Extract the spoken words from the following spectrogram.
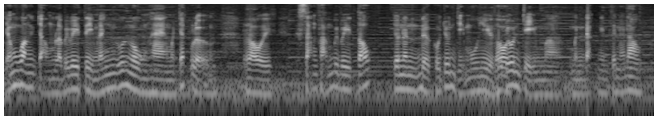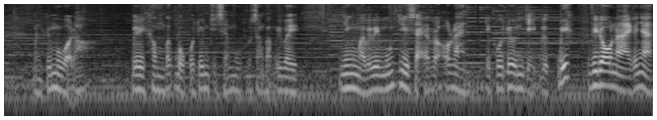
Chẳng quan trọng là BB tìm ra những cái nguồn hàng mà chất lượng rồi sản phẩm BB tốt cho nên được cô chú anh chị mua nhiều thôi. Cô chú anh chị mà mình đặt niềm tin ở đâu mình cứ mua ở đó. BB không bắt buộc cô chú anh chị sẽ mua sản phẩm BB nhưng mà BB muốn chia sẻ rõ ràng cho cô chú anh chị được biết. Video này cả nhà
